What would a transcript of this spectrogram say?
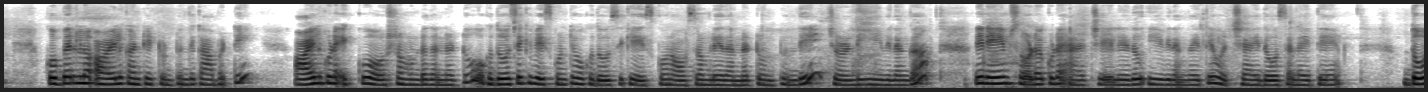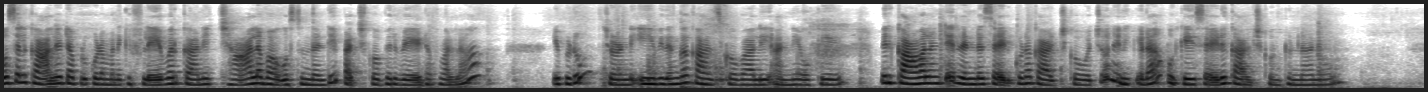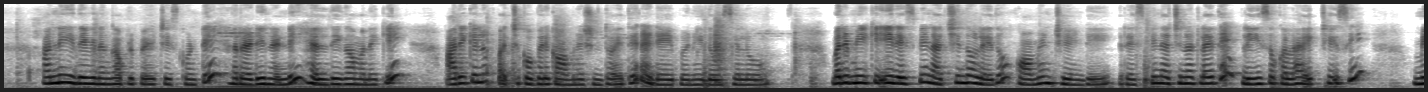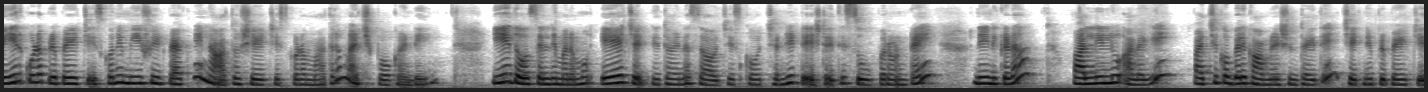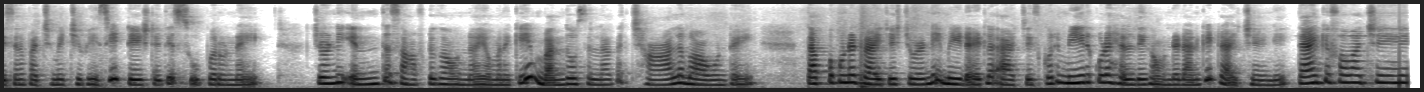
కొబ్బరిలో ఆయిల్ కంటెంట్ ఉంటుంది కాబట్టి ఆయిల్ కూడా ఎక్కువ అవసరం ఉండదు అన్నట్టు ఒక దోశకి వేసుకుంటే ఒక దోశకి వేసుకొని అవసరం లేదన్నట్టు ఉంటుంది. చూడండి ఈ విధంగా. నేను ఏం సోడా కూడా యాడ్ చేయలేదు. ఈ విధంగా అయితే వచ్చాయి దోశలు అయితే. దోశలు కాలేటప్పుడు కూడా మనకి ఫ్లేవర్ కానీ చాలా బాగా వస్తుందండి పచ్చి కొబ్బరి వేయడం వల్ల. ఇప్పుడు చూడండి ఈ విధంగా కాల్చుకోవాలి అన్నీ ఒకే. మీరు కావాలంటే రెండు సైడ్ కూడా కాల్చుకోవచ్చు. నేను ఇక్కడ ఒకే సైడ్ కాల్చుకుంటున్నాను. అన్నీ ఇదే విధంగా ప్రిపేర్ చేసుకుంటే రెడీనండి. హెల్తీగా మనకి అరికెలు పచ్చి కొబ్బరి కాంబినేషన్తో అయితే రెడీ అయిపోయినాయి దోశలు. మరి మీకు ఈ రెసిపీ నచ్చిందో లేదో కామెంట్ చేయండి. రెసిపీ నచ్చినట్లయితే ప్లీజ్ ఒక లైక్ చేసి మీరు కూడా ప్రిపేర్ చేసుకొని మీ ఫీడ్బ్యాక్ని నాతో షేర్ చేసుకోవడం మాత్రం మర్చిపోకండి. ఈ దోశల్ని మనము ఏ చట్నీతో అయినా సర్వ్ చేసుకోవచ్చండి. టేస్ట్ అయితే సూపర్ ఉంటాయి. నేను ఇక్కడ పల్లీలు అలాగే పచ్చి కొబ్బరి కాంబినేషన్తో అయితే చట్నీ ప్రిపేర్ చేసిన పచ్చిమిర్చి వేసి టేస్ట్ అయితే సూపర్ ఉన్నాయి. చూడండి ఎంత సాఫ్ట్గా ఉన్నాయో మనకి బందోసల్లాగా చాలా బాగుంటాయి. తప్పకుండా ట్రై చేసి చూడండి. మీ డైట్లో యాడ్ చేసుకొని మీరు కూడా హెల్తీగా ఉండడానికి ట్రై చేయండి. Thank you for watching.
